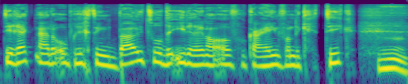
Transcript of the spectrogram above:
direct na de oprichting buitelde iedereen al over elkaar heen van de kritiek. Mm. Uh,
